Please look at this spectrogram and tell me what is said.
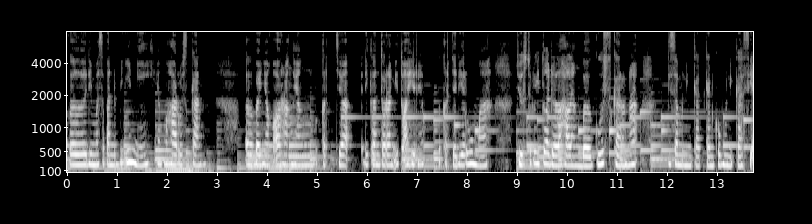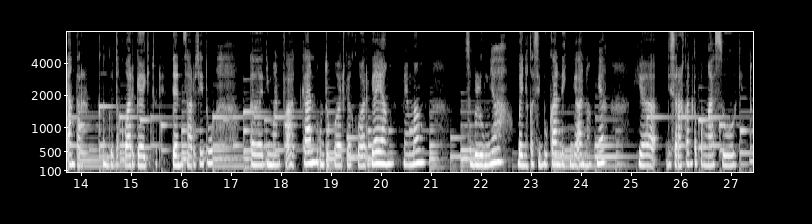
ke, di masa pandemi ini yang mengharuskan uh, banyak orang yang bekerja di kantoran itu akhirnya bekerja di rumah justru itu adalah hal yang bagus karena bisa meningkatkan komunikasi antar anggota keluarga gitu dan seharusnya itu uh, dimanfaatkan untuk keluarga-keluarga yang memang sebelumnya banyak kesibukan deh hingga anaknya ya diserahkan ke pengasuh gitu.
